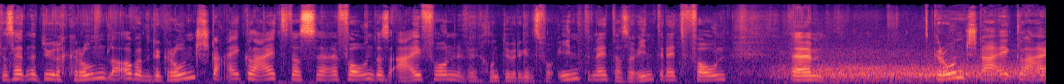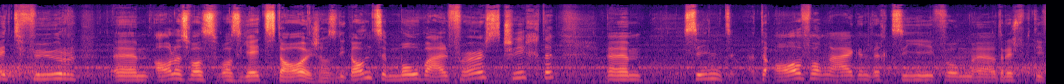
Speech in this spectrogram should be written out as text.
das hat natürlich Grundlage oder den Grundstein gelegt, das äh, Phone, das iPhone, kommt übrigens von Internet, also Internetphone. Ähm, Grundstein gelegt für ähm, alles, was, was jetzt da ist. Also die ganzen Mobile-First-Geschichten ähm, sind der Anfang eigentlich vom, äh, oder respektive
